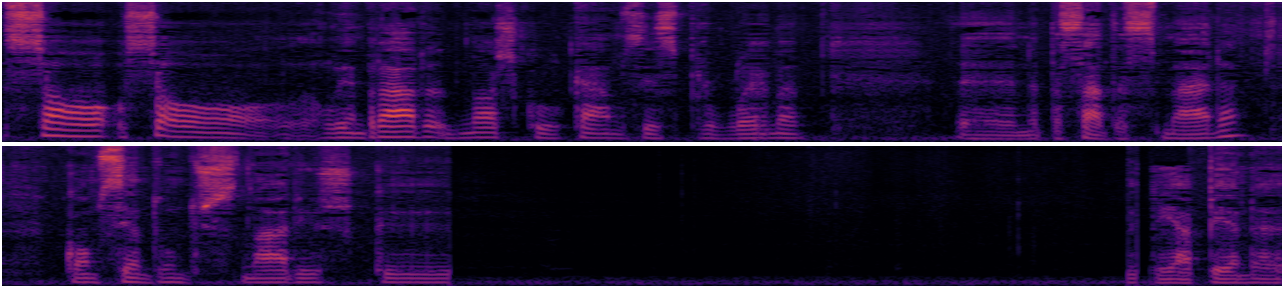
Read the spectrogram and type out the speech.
só, só lembrar, nós colocámos esse problema uh, na passada semana como sendo um dos cenários que valia a pena.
